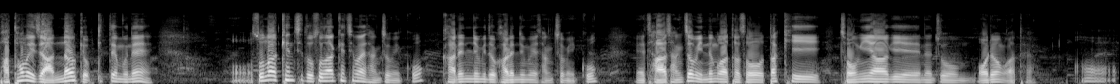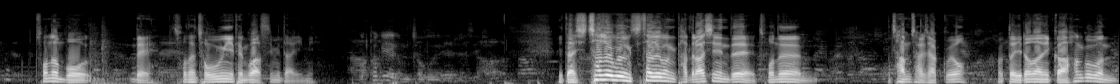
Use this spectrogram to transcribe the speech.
바텀에 이제 안 나올 게 없기 때문에 어, 소나 켄치도 소나 켄치만의 장점이 있고 가렌 유미도 가렌 유미의 장점이 있고 예, 다 장점이 있는 것 같아서 딱히 정의하기에는 좀 어려운 것 같아요. 어, 저는 뭐 네, 저는 적응이 된 것 같습니다 이미. 어떻게 그럼 적응이 되세요? 일단 시차 적응, 시차 적응 다들 하시는데 저는 잠 잘 잤고요. 또 일어나니까 한국은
